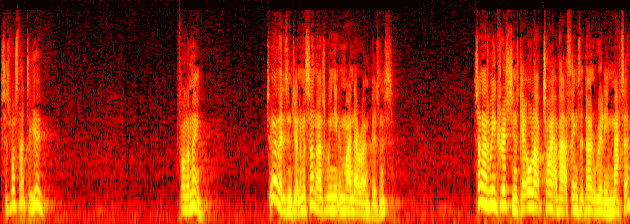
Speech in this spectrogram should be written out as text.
He says, What's that to you? Follow me. Do you know, ladies and gentlemen, sometimes we need to mind our own business. Sometimes we Christians get all uptight about things that don't really matter,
